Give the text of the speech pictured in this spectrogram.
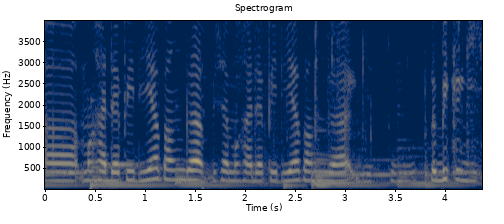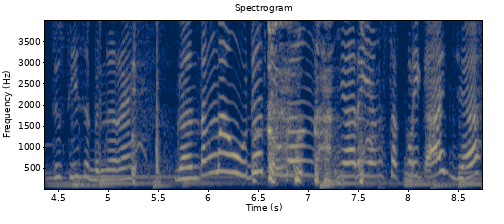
eh, menghadapi dia apa enggak bisa menghadapi dia apa enggak gitu lebih ke gitu sih sebenarnya ganteng mah udah timbang nyari yang seklik aja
